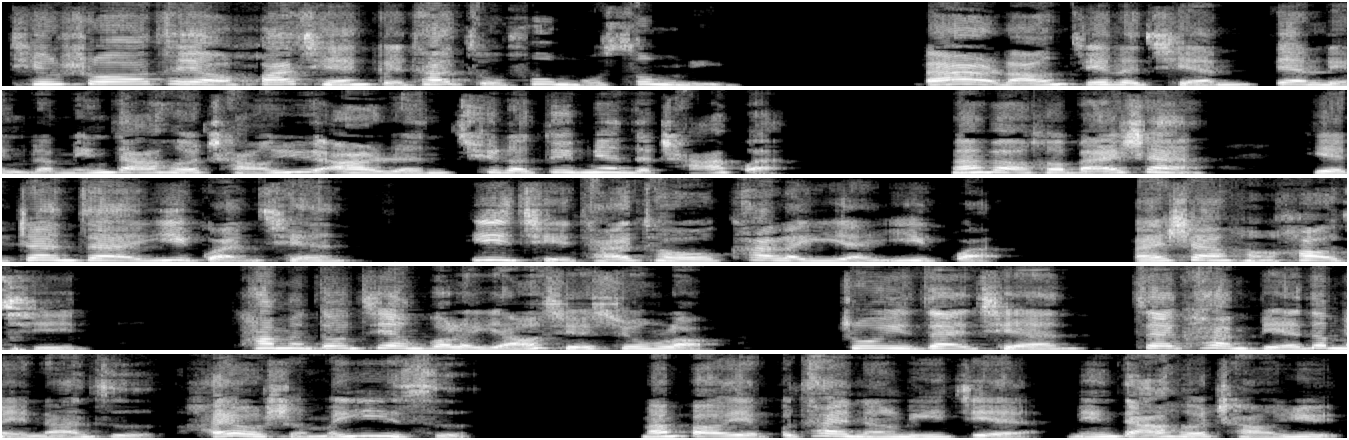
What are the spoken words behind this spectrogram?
听说他要花钱给他祖父母送礼。白二郎接了钱，便领着明达和常玉二人去了对面的茶馆。满宝和白善也站在驿馆前，一起抬头看了一眼驿馆。白善很好奇，他们都见过了杨学兄了，注意在前，再看别的美男子还有什么意思？满宝也不太能理解明达和常玉。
